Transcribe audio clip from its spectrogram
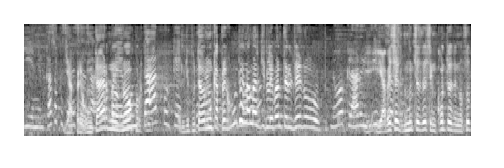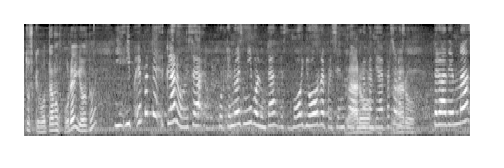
y en el caso que sea necesario preguntarnos, ¿no? Porque, porque el diputado nunca pregunta, no, nada más levanta el dedo. No, claro. Y, y, y a veces, muchas veces en contra de nosotros que votamos por ellos, ¿no? Y, y, en parte, claro, o sea, porque no es mi voluntad, es voy, yo represento claro, a una cantidad de personas. Claro. Pero además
